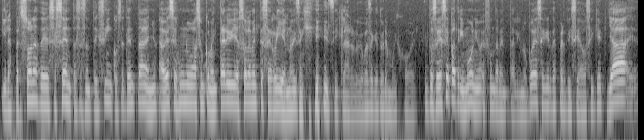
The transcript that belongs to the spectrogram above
Y las personas de 60, 65, 70 años, a veces uno hace un comentario y ya solamente se ríen, ¿no? Dicen, sí, claro, lo que pasa es que tú eres muy joven. Entonces ese patrimonio es fundamental y no puede seguir desperdiciado. Así que ya eh,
